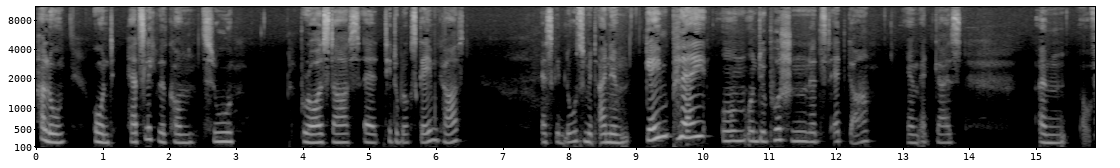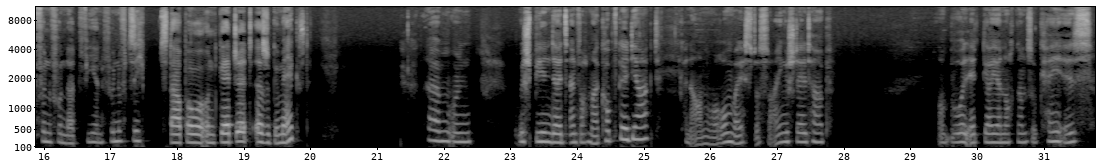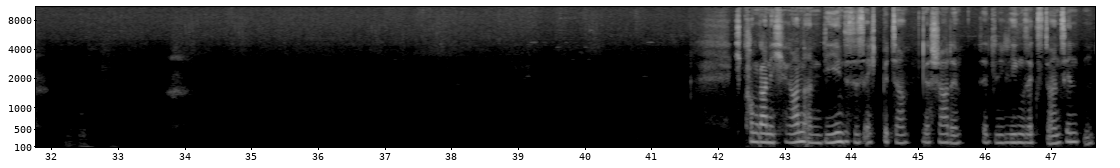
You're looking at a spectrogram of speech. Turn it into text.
Hallo und herzlich willkommen zu Brawl Stars äh, Tito Blocks Gamecast. Es geht los mit einem Gameplay um, und wir pushen jetzt Edgar. Ähm, Edgar ist ähm, 554 Star Power und Gadget, also gemaxt. Ähm, und wir spielen da jetzt einfach mal Kopfgeldjagd. Keine Ahnung warum, weil ich das so eingestellt habe. Obwohl Edgar ja noch ganz okay ist. Ich komme gar nicht ran an die. Das ist echt bitter. Das ist schade. Die liegen 6 zu 1 hinten.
